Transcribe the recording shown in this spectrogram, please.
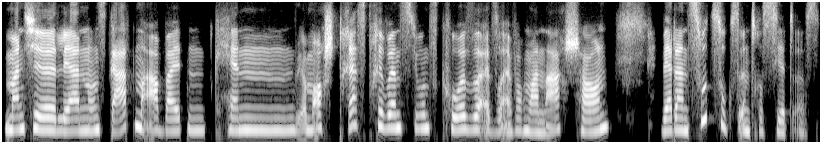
Manche lernen uns Gartenarbeiten kennen. Wir haben auch Stresspräventionskurse, also einfach mal nachschauen. Wer dann zuzugsinteressiert ist,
